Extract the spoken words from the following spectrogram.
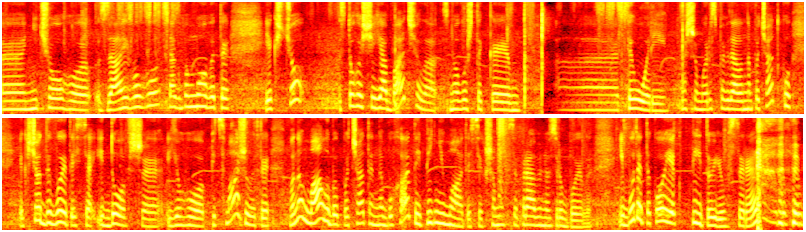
е, нічого зайвого, так би мовити. Якщо з того, що я бачила, знову ж таки. Теорії, те, що ми розповідали на початку, якщо дивитися і довше його підсмажувати, воно мало би почати набухати і підніматися, якщо ми все правильно зробили. І бути такою, як пітою всередині, тобто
